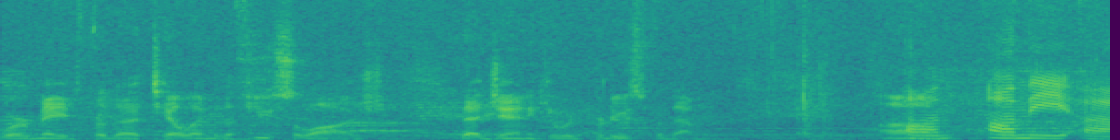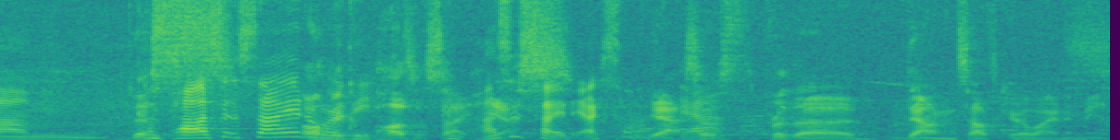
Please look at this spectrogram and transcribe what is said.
were made for the tail end of the fuselage that Janicki would produce for them. Um, on on the, um, the composite side on or the composite side. Composite yes. side, excellent. Yeah, so for the down in South Carolina mainly.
